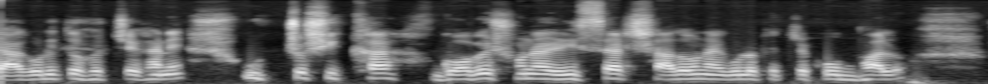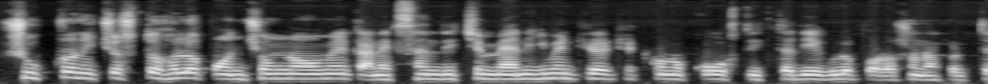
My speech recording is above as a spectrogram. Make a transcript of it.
জাগরিত হচ্ছে এখানে, উচ্চশিক্ষা, গবেষণা রিসার্চ সাধনা, এগুলোর ক্ষেত্রে খুব ভালো। শুক্র নিচস্থ হলো, পঞ্চম নবমের কানেকশন দিচ্ছে ম্যানেজমেন্ট রিলেটেড কোনো কোর্স ইত্যাদি এগুলো পড়াশোনা করতে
